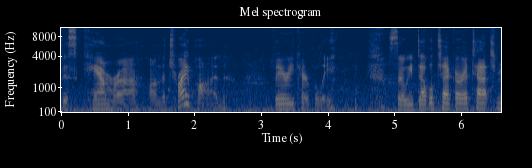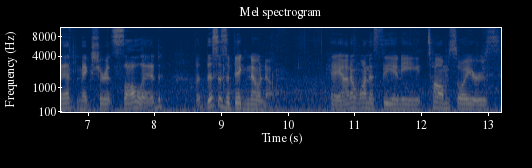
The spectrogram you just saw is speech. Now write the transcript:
this camera on the tripod very carefully? so we double check our attachment, make sure it's solid, but this is a big no-no. Okay, I don't want to see any Tom Sawyers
